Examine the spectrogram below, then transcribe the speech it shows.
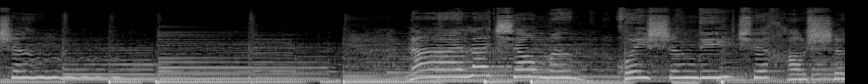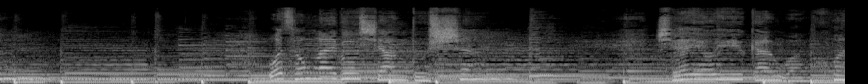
很认真。敲门，回声的确好深。我从来不想独身，却有预感晚婚。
